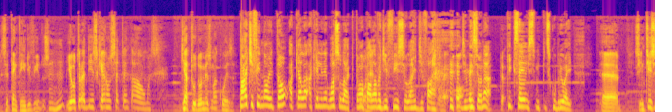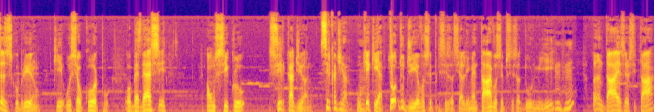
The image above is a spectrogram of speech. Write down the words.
70 indivíduos. Uhum. E outra diz que eram 70 almas que é tudo a mesma coisa. Parte final, então, aquela, aquele negócio lá, que tem uma Correto. palavra difícil lá de, de mencionar. O que, que você descobriu aí? É, cientistas descobriram que o seu corpo obedece a um ciclo circadiano. Circadiano. O hum. que, que é? Todo dia você precisa se alimentar, você precisa dormir, uhum. andar, exercitar,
